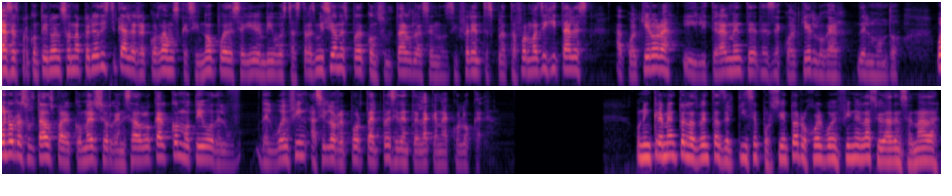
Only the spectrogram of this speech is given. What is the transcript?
Gracias por continuar en Zona Periodística. Les recordamos que si no puede seguir en vivo estas transmisiones, puede consultarlas en las diferentes plataformas digitales a cualquier hora y literalmente desde cualquier lugar del mundo. Buenos resultados para el comercio organizado local con motivo del, del buen fin, así lo reporta el presidente de la Canaco local. Un incremento en las ventas del 15% arrojó el buen fin en la ciudad de Ensenada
